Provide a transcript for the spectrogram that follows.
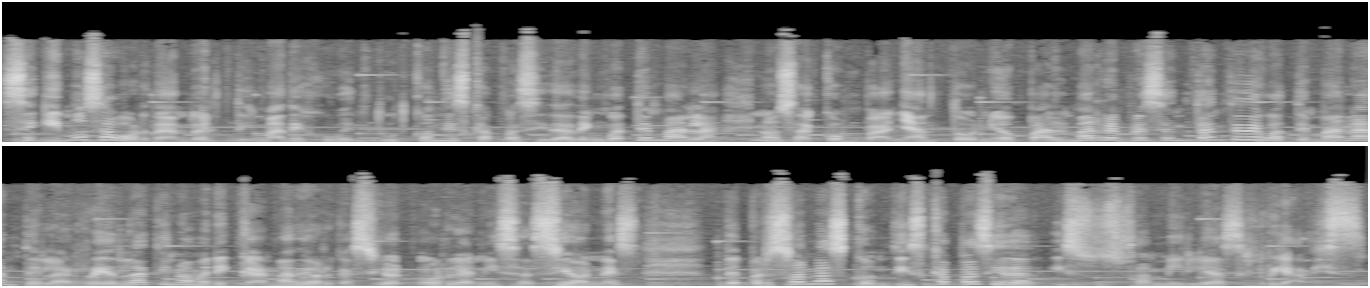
Seguimos abordando el tema de juventud con discapacidad en Guatemala. Nos acompaña Antonio Palma, representante de Guatemala ante la Red Latinoamericana de Organizaciones de Personas con Discapacidad y sus familias RIADIS.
